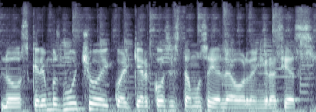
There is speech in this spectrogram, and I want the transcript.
Los queremos mucho y cualquier cosa estamos ahí a la orden. Gracias.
